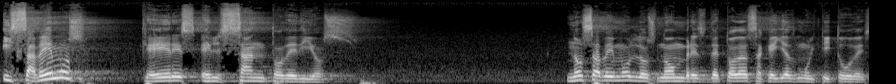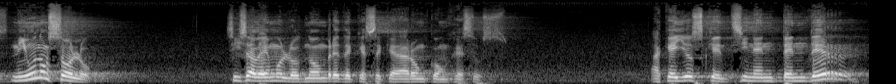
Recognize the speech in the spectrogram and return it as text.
y sabemos que eres el santo de Dios. No sabemos los nombres de todas aquellas multitudes, ni uno solo. Sí sabemos los nombres de que se quedaron con Jesús. Aquellos que sin entender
